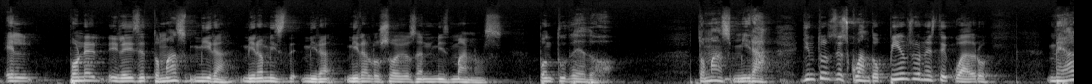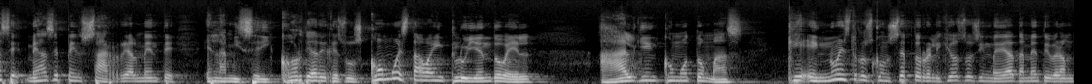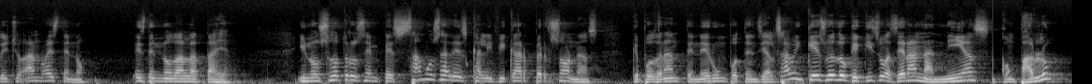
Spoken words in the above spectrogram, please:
Él pone y le dice, Tomás, mira, mira, mis, mira, mira los hoyos en mis manos, pon tu dedo. Tomás, mira. Y entonces cuando pienso en este cuadro, me hace, me hace pensar realmente en la misericordia de Jesús, cómo estaba incluyendo él a alguien como Tomás, que en nuestros conceptos religiosos inmediatamente hubiéramos dicho, ah, no, este no, este no da la talla. Y nosotros empezamos a descalificar personas que podrán tener un potencial. ¿Saben que eso es lo que quiso hacer Ananías con Pablo?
